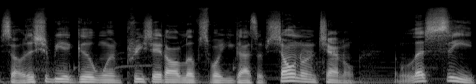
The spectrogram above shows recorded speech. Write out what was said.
So this should be a good one. Appreciate all love support you guys have shown on the channel. And let's see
